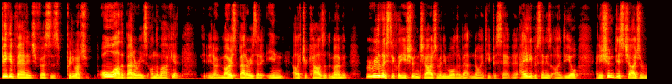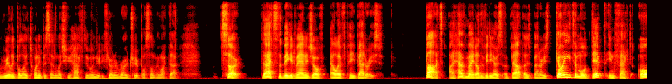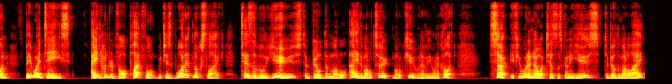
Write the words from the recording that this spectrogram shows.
Big advantage versus pretty much all other batteries on the market. You know, most batteries that are in electric cars at the moment, realistically, you shouldn't charge them any more than about 90%. And 80% is ideal. And you shouldn't discharge them really below 20% unless you have to, and if you're on a road trip or something like that. So that's the big advantage of LFP batteries. But I have made other videos about those batteries, going into more depth, in fact, on BYD's 800 volt platform, which is what it looks like Tesla will use to build the Model A, the Model 2, Model Q, whatever you want to call it. So if you want to know what Tesla's going to use to build the Model A,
